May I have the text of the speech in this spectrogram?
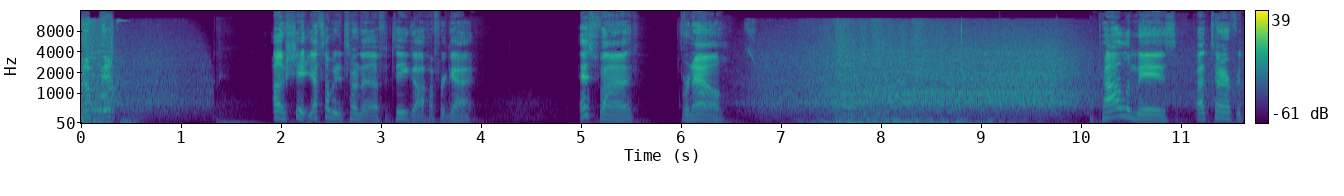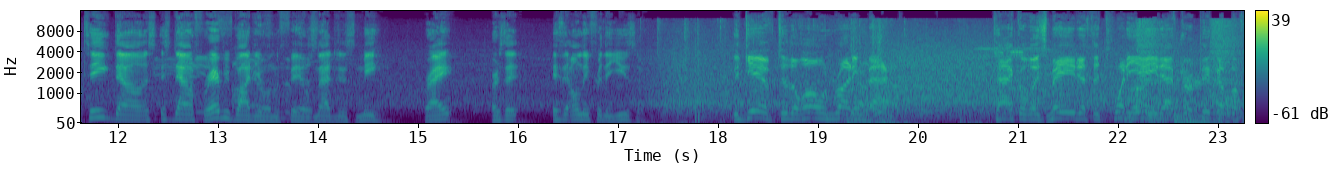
the pitch. Oh shit! Y'all told me to turn the uh, fatigue off. I forgot. It's fine for now. The problem is, if I turn fatigue down, it's, it's down for everybody on the field, not just me, right? Or is it is it only for the user? The give to the lone running back. Tackle is made at the 28 after a pickup of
